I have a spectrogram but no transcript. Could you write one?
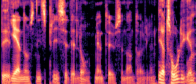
Det... Genomsnittspriset är långt mer än 1000 antagligen. Ja troligen.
